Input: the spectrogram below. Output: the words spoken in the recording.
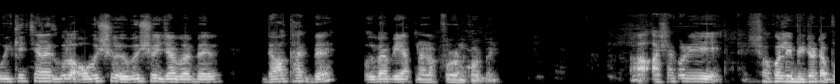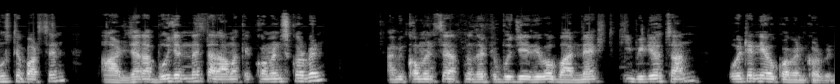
উইকলি চ্যালেঞ্জগুলো অবশ্যই অবশ্যই যেভাবে দেওয়া থাকবে, ওইভাবেই আপনারা পূরণ করবেন। আশা করি সকলে ভিডিওটা বুঝতে পারছেন। আর যারা বুঝেন নাই, তারা আমাকে কমেন্টস করবেন। আমি কমেন্টসে আপনাদেরকে বুঝিয়ে দিব বা নেক্সট কি ভিডিও চান, ওইটা নিয়েও কমেন্ট করবেন।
